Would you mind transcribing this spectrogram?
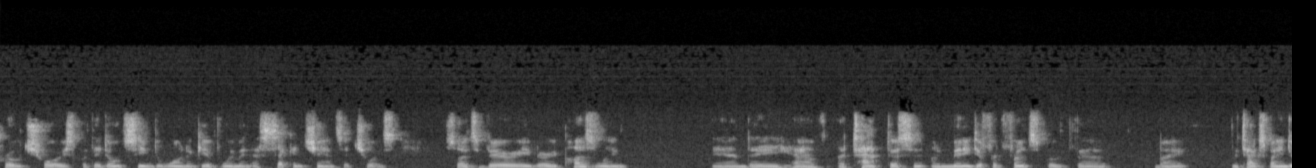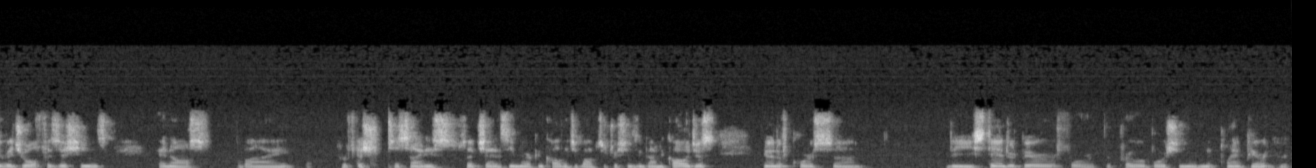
pro choice, but they don't seem to want to give women a second chance at choice. So it's very, very puzzling. And they have attacked us on many different fronts, both uh, by attacks by individual physicians and also by professional societies such as the American College of Obstetricians and Gynecologists, and of course, um, the standard bearer for the pro abortion movement, Planned Parenthood.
